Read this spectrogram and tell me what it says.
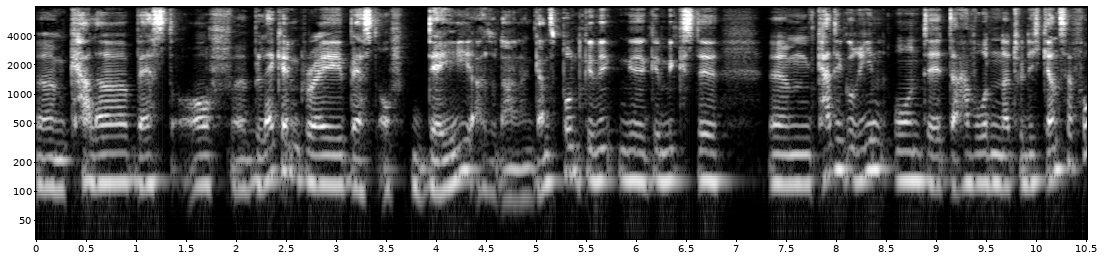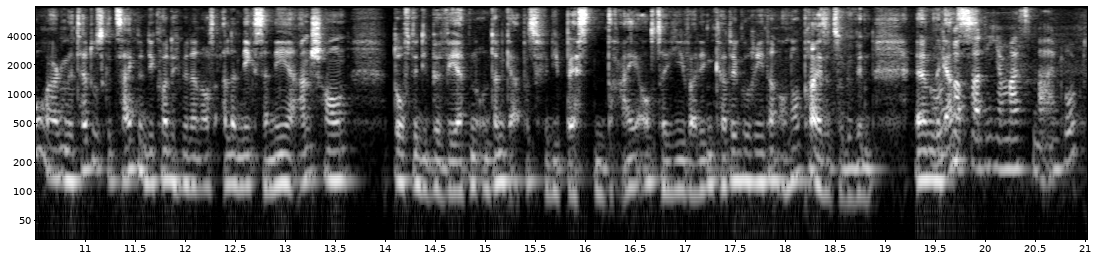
ähm, Color, Best of äh, Black and Gray, Best of Day, also da eine ganz bunt gemi- ge- gemixte ähm, Kategorien und äh, da wurden natürlich ganz hervorragende Tattoos gezeigt und die konnte ich mir dann aus allernächster Nähe anschauen, durfte die bewerten und dann gab es für die besten drei aus der jeweiligen Kategorie dann auch noch Preise zu gewinnen. Ähm, Und was hat dich am meisten beeindruckt?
